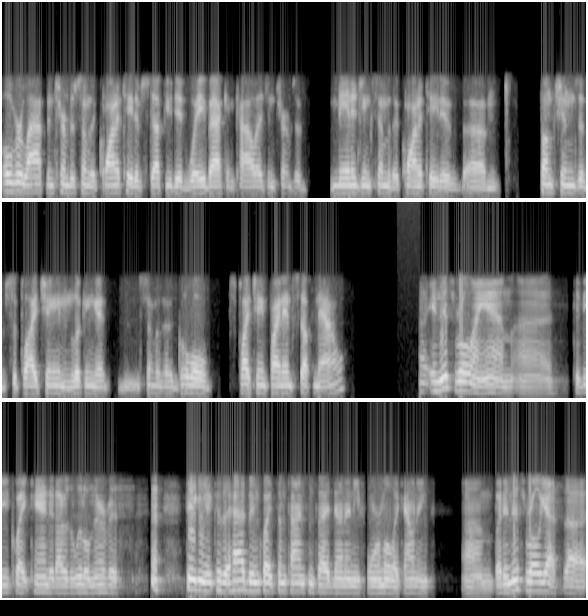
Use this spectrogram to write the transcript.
overlap in terms of some of the quantitative stuff you did way back in college in terms of managing some of the quantitative um, functions of supply chain and looking at some of the global supply chain finance stuff now? Uh, in this role, I am. Uh, to be quite candid, I was a little nervous taking it because it had been quite some time since I had done any formal accounting. Um, but in this role, yes, uh,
